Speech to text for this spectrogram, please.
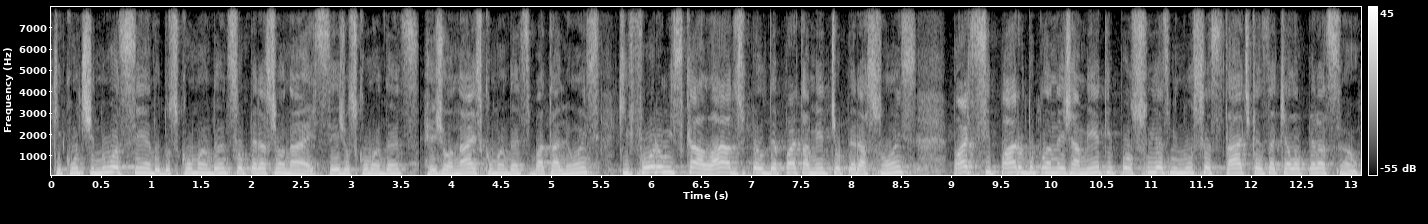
que continua sendo dos comandantes operacionais, seja os comandantes regionais, comandantes batalhões, que foram escalados pelo Departamento de Operações, participaram do planejamento e possuem as minúcias táticas daquela operação.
